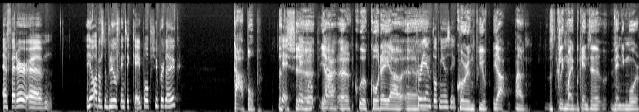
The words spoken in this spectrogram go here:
En verder, ehm, heel out of the blue vind ik K-pop superleuk. K-pop. Dat is K-pop, ja, ja. eh, Ko- Korea. eh, Korean pop music. Korean pop. Ja, nou, dat klinkt mij bekend. Wendy Moore.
